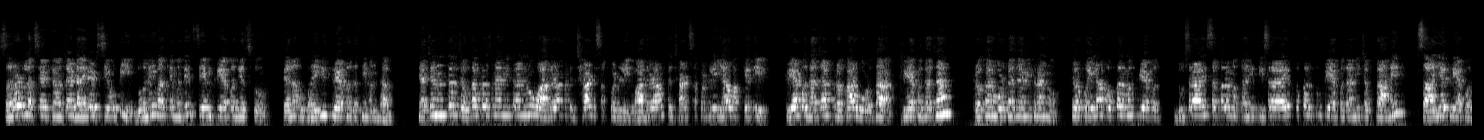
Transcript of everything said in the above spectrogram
सरळ लक्षात ठेवायचं डायरेक्ट शेवटी दोनही वाक्यामध्ये सेम क्रियापद असतो. त्याला उभयविध क्रियापद असे म्हणतात. त्याच्यानंतर चौथा प्रश्न आहे मित्रांनो वादळात झाड सापडले. वादळात झाड सापडले या वाक्यातील क्रियापदाचा प्रकार ओळखा. क्रियापदाचा प्रकार ओळखायचा मित्रांनो. तर पहिला अकर्मक क्रियापद दुसरा आहे सकर्मक आणि तिसरा आहे अकर्तु क्रियापद आणि चौथा आहे सहाय्य क्रियापद.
